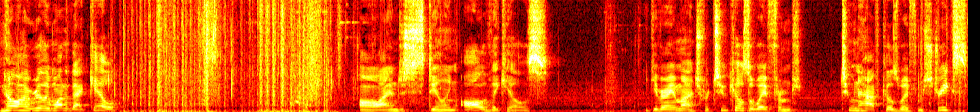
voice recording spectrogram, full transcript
No, I really wanted that kill. Oh, I'm just stealing all of the kills. Thank you very much. We're two kills away from... Two and a half kills away from streaks.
